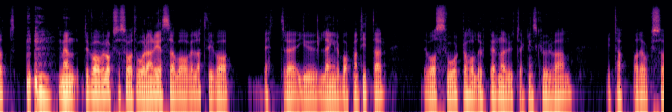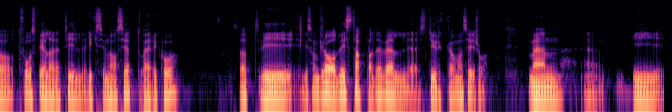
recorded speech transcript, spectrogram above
att, men det var väl också så att våran resa var väl att vi var bättre ju längre bak man tittar. Det var svårt att hålla uppe den här utvecklingskurvan. Vi tappade också två spelare till Riksgymnasiet och RIK. Så att vi liksom gradvis tappade väl styrka om man säger så. Men eh, vi,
